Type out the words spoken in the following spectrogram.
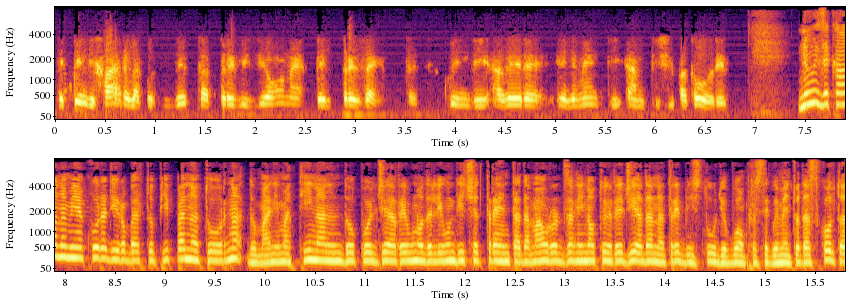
e quindi fare la cosiddetta previsione del presente quindi avere elementi anticipatori. News Economy a cura di Roberto Pippan torna domani mattina dopo il GR1 delle 11.30 da Mauro Zaninotto in regia da Anna Trebbi in studio. Buon proseguimento d'ascolto.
